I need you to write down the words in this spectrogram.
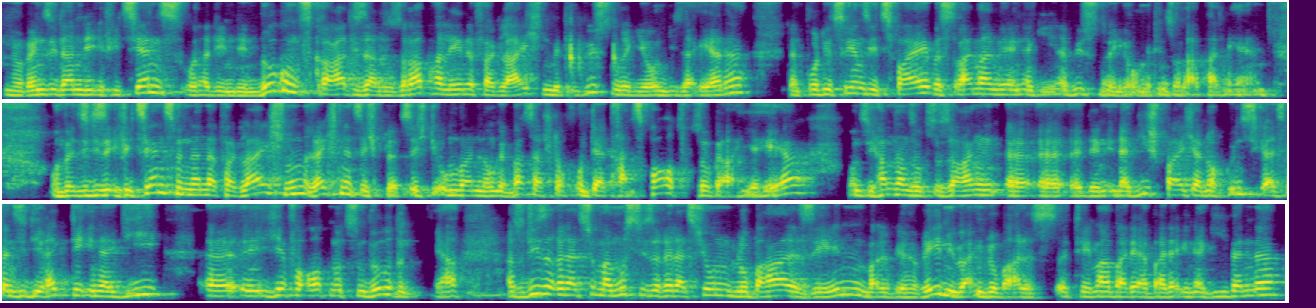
Nur wenn Sie dann die Effizienz oder den, den Wirkungsgrad dieser Solarpaneele vergleichen mit den Wüstenregionen dieser Erde, dann produzieren Sie zwei bis dreimal mehr Energie in der Wüstenregion mit den Solarpaneelen. Und wenn Sie diese Effizienz miteinander vergleichen, rechnet sich plötzlich die Umwandlung in Wasserstoff und der Transport sogar hierher. Und Sie haben dann sozusagen äh, äh, den Energiespeicher noch günstiger, als wenn Sie direkt die Energie äh, hier vor Ort nutzen würden. Ja, also diese Relation, man muss diese Relation global sehen, weil wir reden über ein globales äh, Thema bei der, bei der Energiewende.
